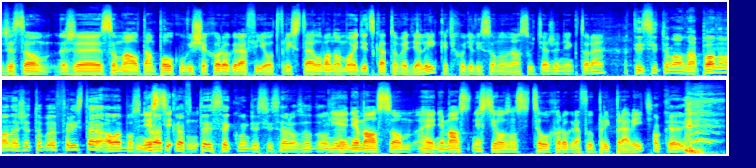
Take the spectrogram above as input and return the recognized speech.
že, som, že som mal tam polku vyššie choreografii od freestylovanú a moje decka to vedeli, keď chodili so mnou na súťaže niektoré. A ty si to mal naplánované, že to bude freestyle, alebo skrátka Nesti... v tej sekunde si sa rozhodol? Nie, že... nemal som, hej, nemal, nestihol som si celú choreografiu pripraviť. Okay.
